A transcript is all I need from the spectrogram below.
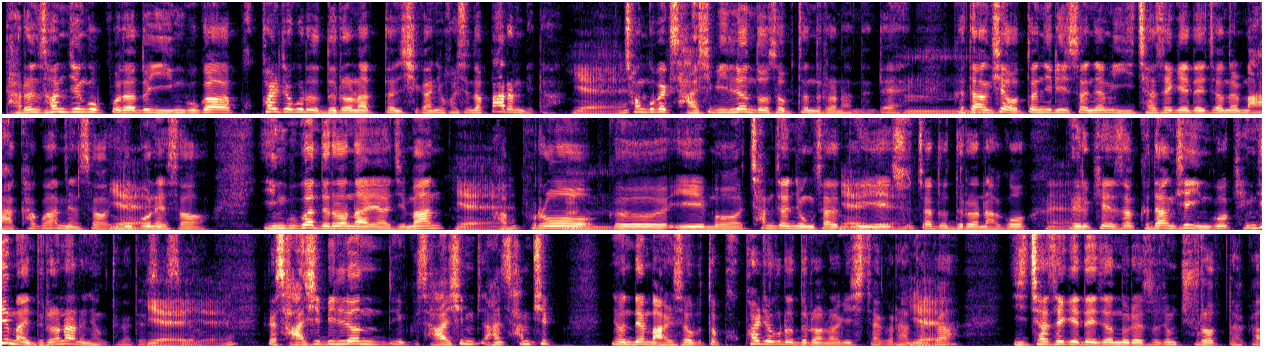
다른 선진국보다도 인구가 폭발적으로 늘어났던 시간이 훨씬 더 빠릅니다. 예. 1941년도서부터 늘어났는데 음. 그 당시에 어떤 일이 있었냐면 2차 세계 대전을 막 하고 하면서 예. 일본에서 인구가 늘어나야지만 예. 앞으로 음. 그이 뭐 참전 용사의 예, 예. 숫자도 늘어나고 예. 이렇게 해서 그 당시에 인구가 굉장히 많이 늘어나는 형태가 됐었어요. 그러니까 41년 40 한 30년대 말서부터 폭발적으로 늘어나기 시작을 하다가 2차 세계 대전으로 해서 좀 줄었다가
